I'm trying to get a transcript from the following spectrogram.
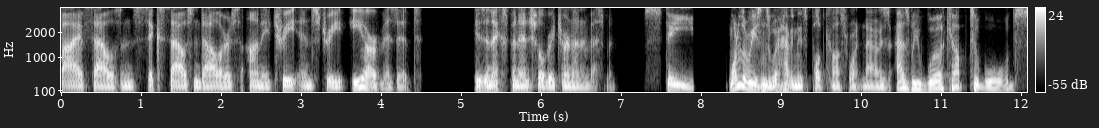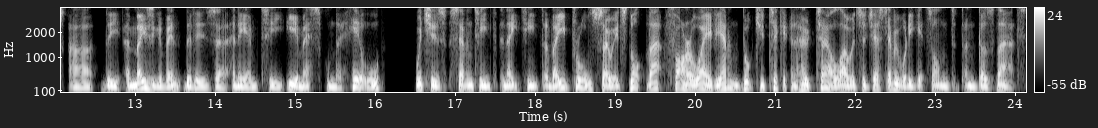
$5,000, $6,000 on a treat and street ER visit is an exponential return on investment. Steve, one of the reasons we're having this podcast right now is as we work up towards uh, the amazing event that is uh, NAEMT EMS on the Hill, which is 17th and 18th of April. So it's not that far away. If you haven't booked your ticket and hotel, I would suggest everybody gets on and does that.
